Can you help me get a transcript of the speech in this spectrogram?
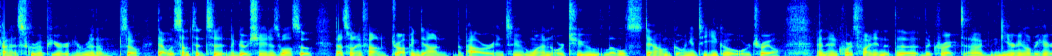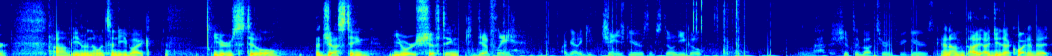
kind of screw up your, your rhythm. So that was something to negotiate as well. So that's when I found dropping down the power into one or two levels down, going into eco or trail. And then of course finding that the, the correct uh, gearing over here. Um, even though it's an e-bike, you're still adjusting your shifting. Definitely, I gotta change gears. I'm still in eco shifted about two or three gears. And I'm, I, I do that quite a bit.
